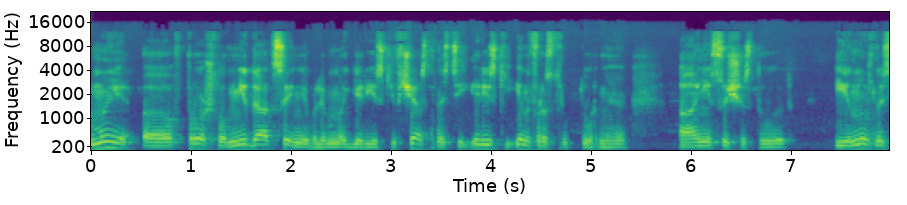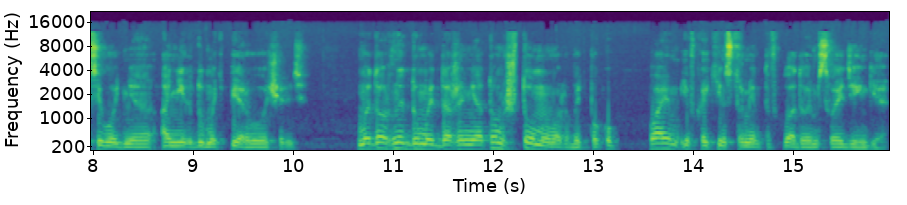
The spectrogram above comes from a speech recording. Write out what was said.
Мы э, в прошлом недооценивали многие риски, в частности, риски инфраструктурные, а они существуют. И нужно сегодня о них думать в первую очередь. Мы должны думать даже не о том, что мы, может быть, покупаем и в какие инструменты вкладываем свои деньги,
